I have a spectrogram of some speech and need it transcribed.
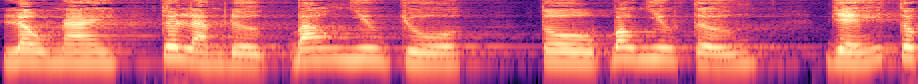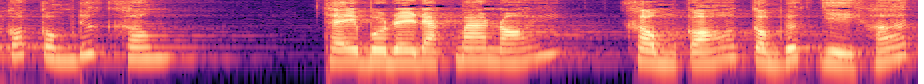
lâu nay tôi làm được bao nhiêu chùa, tô bao nhiêu tượng, vậy tôi có công đức không? Thầy Bồ Đề Đạt Ma nói, không có công đức gì hết.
